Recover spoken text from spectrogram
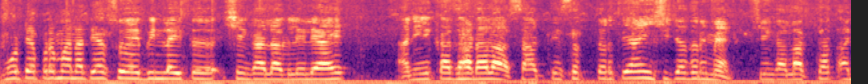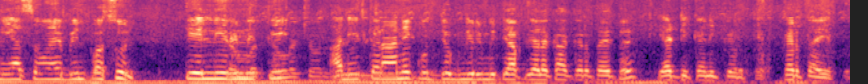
मोठ्या प्रमाणात या सोयाबीनला इथं शेंगा लागलेल्या आहेत. आणि एका झाडाला साठ ते सत्तर ते ऐंशीच्या दरम्यान शेंगा लागतात. आणि या सोयाबीन पासून तेल निर्मिती आणि इतर अनेक उद्योग निर्मिती आपल्याला का करता येतं? या ठिकाणी करता करता येतं.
